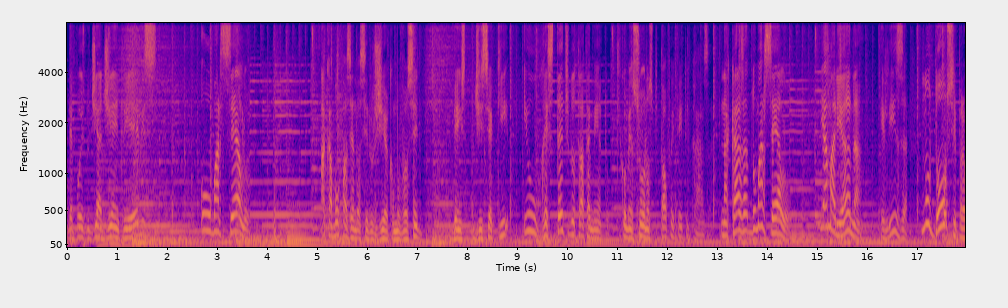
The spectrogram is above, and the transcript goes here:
depois do dia a dia entre eles, o Marcelo acabou fazendo a cirurgia, como você bem disse aqui, e o restante do tratamento que começou no hospital foi feito em casa. Na casa do Marcelo. E a Mariana, Elisa, mudou-se para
